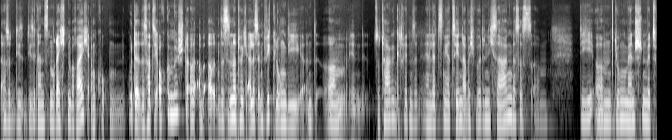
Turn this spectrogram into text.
also die, diese ganzen rechten Bereich angucken. Gut, das hat sich auch gemischt, aber, aber das sind natürlich alles Entwicklungen, die ähm, in, zutage getreten sind in den letzten Jahrzehnten. Aber ich würde nicht sagen, dass es ähm, die ähm, jungen Menschen mit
